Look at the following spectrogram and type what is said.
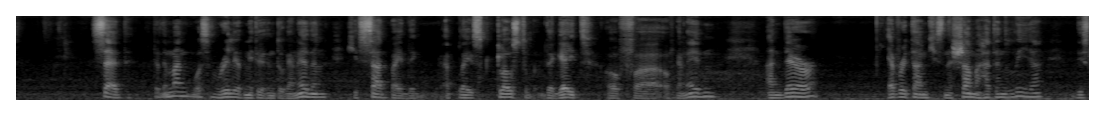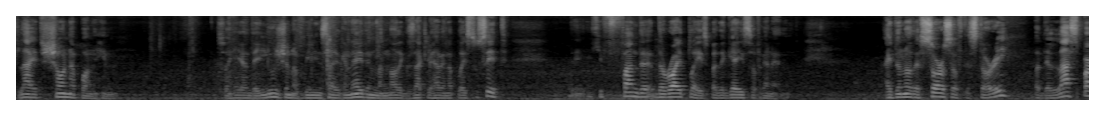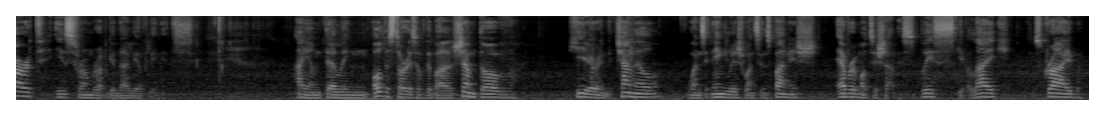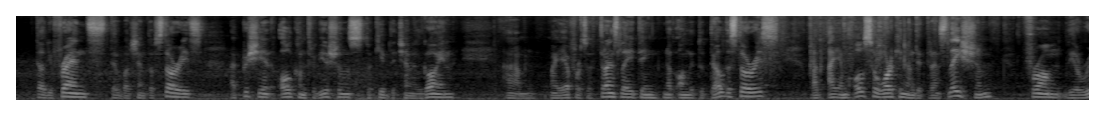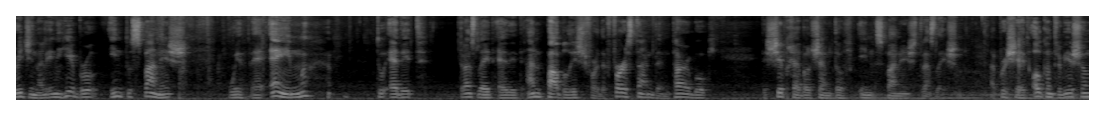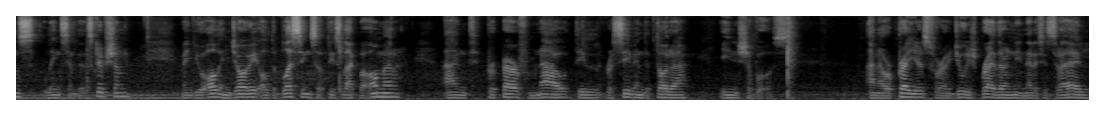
said that the man was really admitted into Gan Eden. He sat by the, a place close to the gate of, uh, of Gan Eden, and there every time his neshama had an aliyah, this light shone upon him. So he had the illusion of being inside Gan Eden, but not exactly having a place to sit. He found the, the right place by the gates of Gan Eden. I don't know the source of the story, but the last part is from Rav Gedalia of Linitz. I am telling all the stories of the Baal Shem Tov here in the channel, once in English, once in Spanish, every Motzei Shabbos. Please give a like, subscribe, tell your friends, tell Baal stories. I appreciate all contributions to keep the channel going. Um, my efforts of translating, not only to tell the stories, but I am also working on the translation from the original in Hebrew into Spanish with the aim to edit, translate, edit, and publish for the first time the entire book, the Shivchei Baal in Spanish translation. I appreciate all contributions, links in the description. May you all enjoy all the blessings of this Lag BaOmer and prepare from now till receiving the Torah in Shavuos. And our prayers for our Jewish brethren in Eretz Israel,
